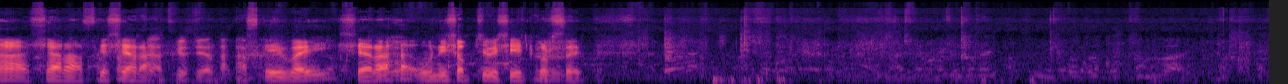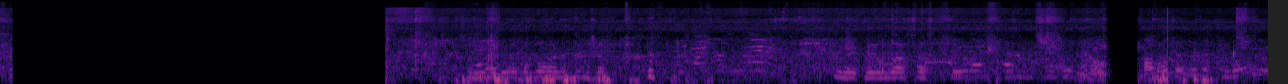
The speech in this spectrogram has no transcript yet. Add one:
হ্যাঁ সেরা আজকে সেরা। আজকে এই ভাই সেরা উনি সবচেয়ে বেশি হিট করছে। কে দিছেন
